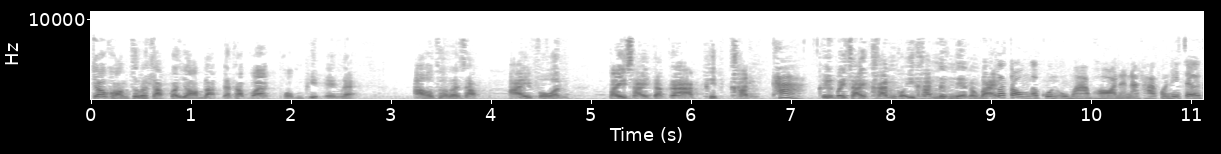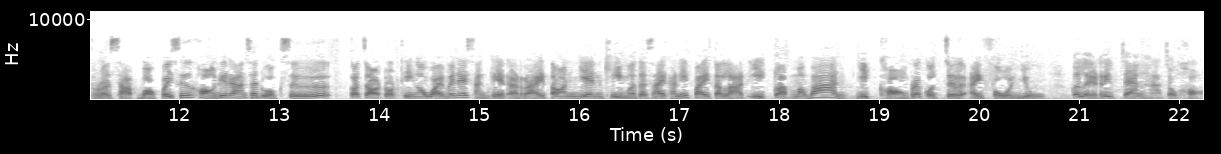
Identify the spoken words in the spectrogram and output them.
เจ้าของโทรศัพท์ก็ยอมรับนะครับว่าผมผิดเองแหละ เอาโทรศัพท์ iPhone ไปใส่ตะกร้าผิดคัน ค่ะ คือไปใส่คันของอีกคันหนึ่งเนี่ยน้องไบร์ทก็ตรงกับคุณอุมาพรนะนะคะ คนที่เจอโทรศัพท์บอกไปซื้อของที่ร้านสะดวกซื้อ ก็จอดรถทิ้งเอาไว้ไม่ได้สังเกตอะไร ตอนเย็นขี่มอเตอร์ไซคันนี้ไปตลาดอีกกลับมาบ้าน หยิบของปรากฏเจอ iPhone อยู่ ก็เลยรีบแจ้งหาเจ้าของ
